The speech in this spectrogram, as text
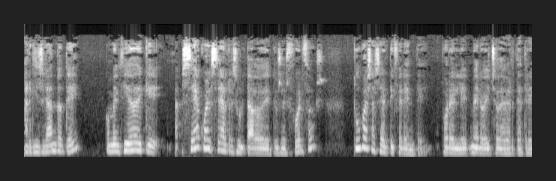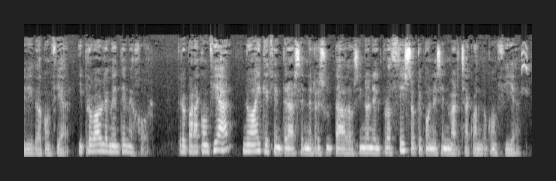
arriesgándote, convencido de que, sea cual sea el resultado de tus esfuerzos, tú vas a ser diferente por el mero hecho de haberte atrevido a confiar, y probablemente mejor. Pero para confiar no hay que centrarse en el resultado, sino en el proceso que pones en marcha cuando confías,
